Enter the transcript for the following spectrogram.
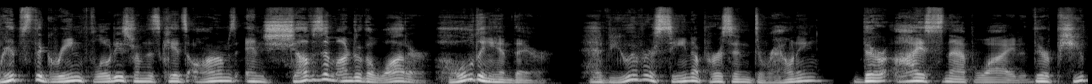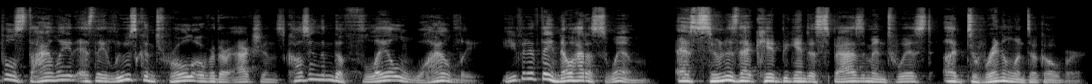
rips the green floaties from this kid's arms and shoves him under the water, holding him there. Have you ever seen a person drowning? Their eyes snap wide, their pupils dilate as they lose control over their actions, causing them to flail wildly, even if they know how to swim. As soon as that kid began to spasm and twist, adrenaline took over.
